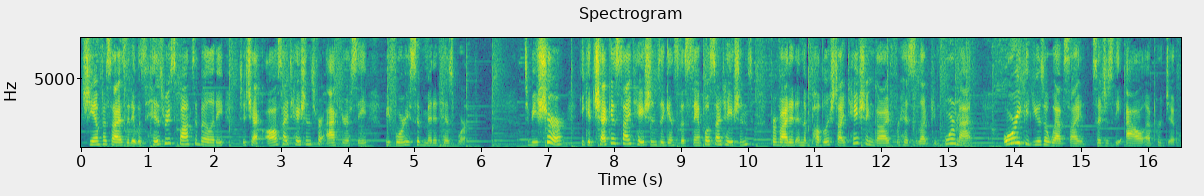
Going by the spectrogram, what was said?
She emphasized that it was his responsibility to check all citations for accuracy before he submitted his work. To be sure, he could check his citations against the sample citations provided in the published citation guide for his selected format, or you could use a website such as the OWL at Purdue.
